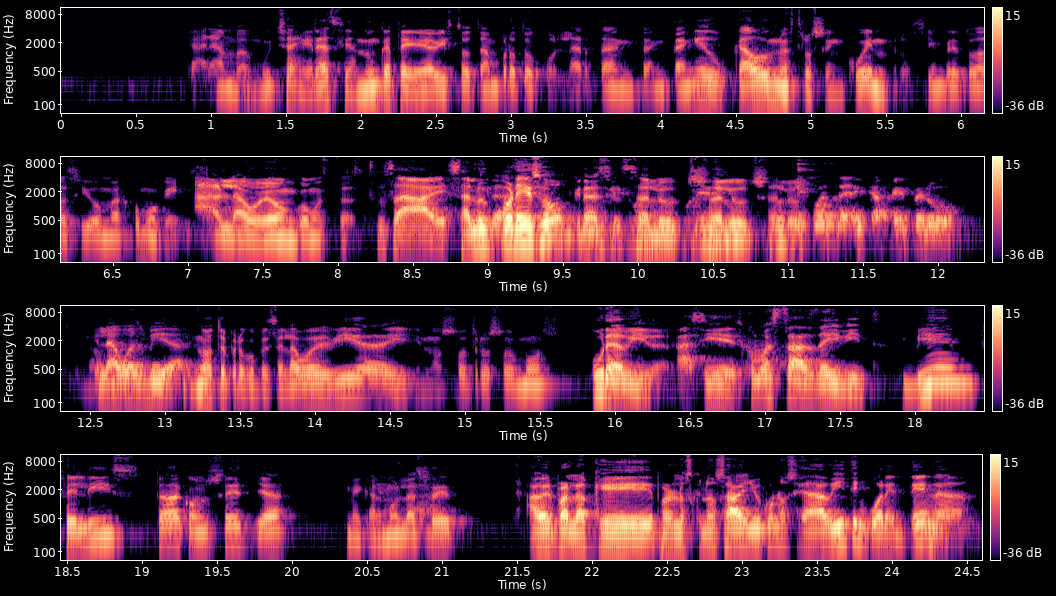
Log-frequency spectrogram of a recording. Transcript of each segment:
Caramba, muchas gracias. Nunca te había visto tan protocolar, tan, tan, tan educado en nuestros encuentros. Siempre todo ha sido más como que, habla, weón, ¿cómo estás? Tú sabes, salud por eso. Gracias, salud, salud, No salud. te puedo traer el café, pero el agua es vida. No te preocupes, el agua es vida y nosotros somos pura vida. Así es. ¿Cómo estás, David? Bien, feliz, estaba con sed ya, me calmó la sed. A ver, para, lo que, para los que no saben, yo conocí a David en cuarentena.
